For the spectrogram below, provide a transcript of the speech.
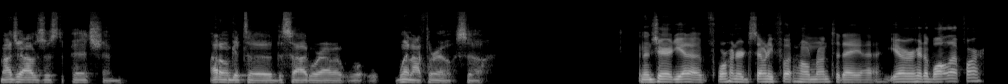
my job is just to pitch and I don't get to decide where I when I throw. So and then Jared, you had a 470 foot home run today. Uh, you ever hit a ball that far?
